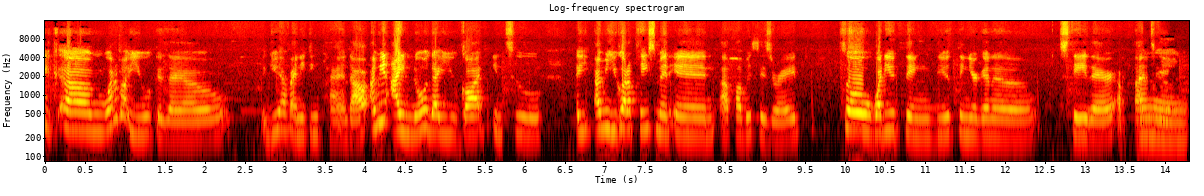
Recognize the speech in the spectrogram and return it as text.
like, um, what about you, Kazeo? Do you have anything planned out? I mean, I know that you got into, I I mean, you got a placement in uh, Publicis, right? So, what do you think? Do you think you're gonna stay there? Up I mean,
